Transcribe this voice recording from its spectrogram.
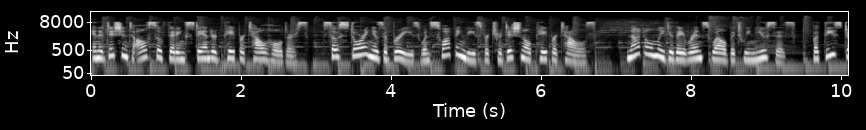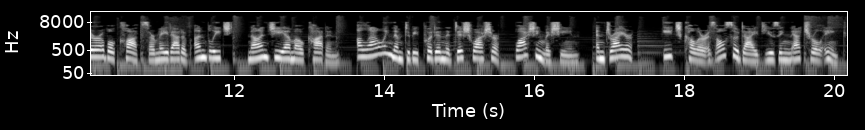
in addition to also fitting standard paper towel holders, so storing is a breeze when swapping these for traditional paper towels. Not only do they rinse well between uses, but these durable cloths are made out of unbleached, non-GMO cotton, allowing them to be put in the dishwasher, washing machine, and dryer. Each color is also dyed using natural ink,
